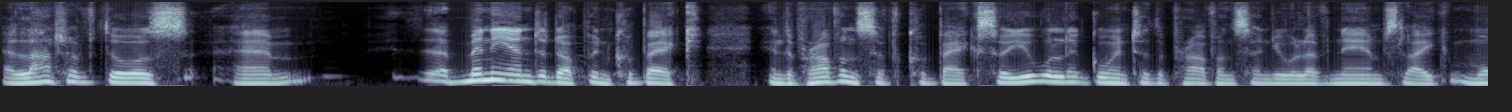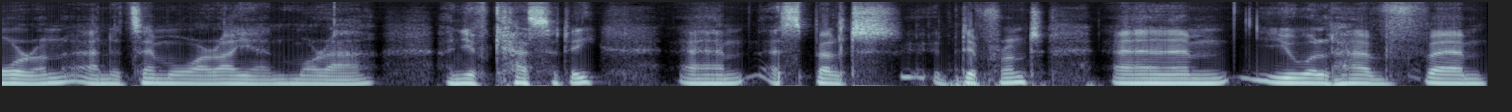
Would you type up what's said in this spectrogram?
a lot of those um, many ended up in Quebec, in the province of Quebec. So you will go into the province and you will have names like Moran, and it's M O R I N, Morin, and you have Cassidy, um, spelt different. Um, you will have um,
